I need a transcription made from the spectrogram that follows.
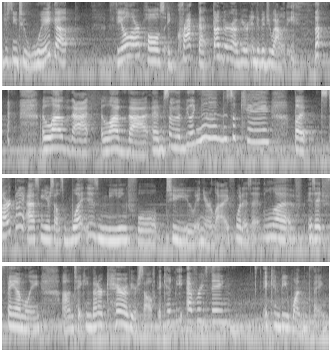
just need to wake up feel our pulse and crack that thunder of your individuality. I love that. I love that. And some of them be like, no, it's okay. But start by asking yourselves, what is meaningful to you in your life? What is it? Love? Is it family? Um, taking better care of yourself? It can be everything. It can be one thing.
